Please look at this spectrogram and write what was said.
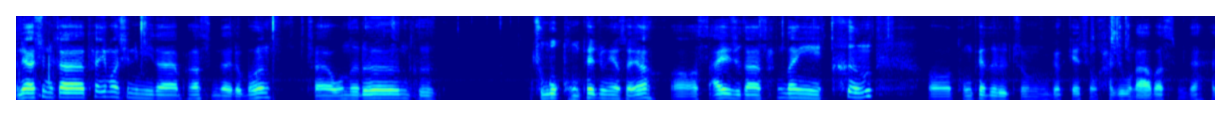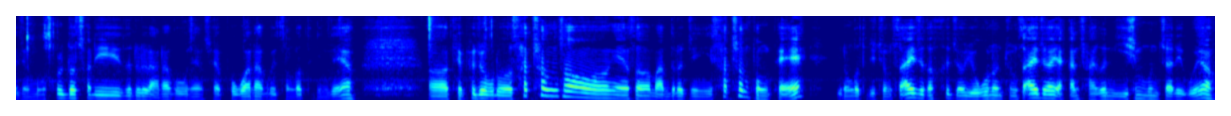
안녕하십니까. 타이머신입니다. 반갑습니다 여러분. 자 오늘은 그 중국 동패 중에서요 어, 사이즈가 상당히 큰 어, 동패들을 좀 몇 개 좀 가지고 나와 봤습니다. 아직 뭐 홀더 처리들을 안 하고 그냥 제가 보관하고 있던 것들인데요. 어, 대표적으로 사천성에서 만들어진 이 사천 동패 이런 것들이 좀 사이즈가 크죠. 요거는 좀 사이즈가 약간 작은 20문짜리고요.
